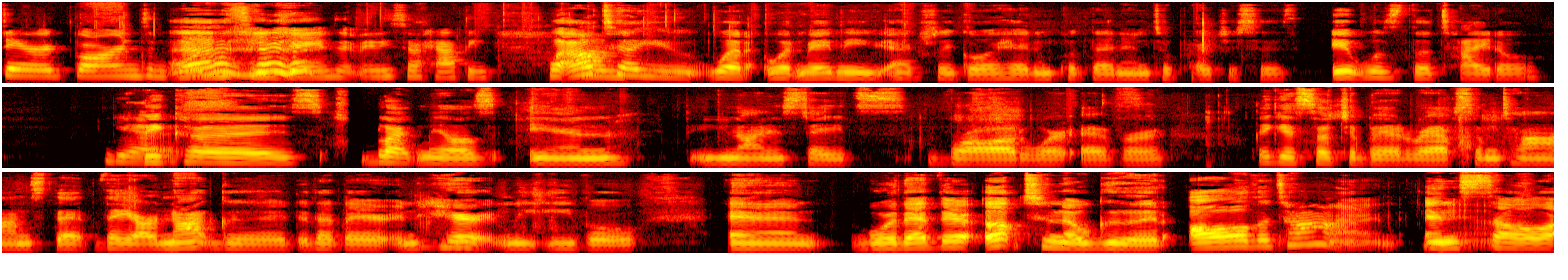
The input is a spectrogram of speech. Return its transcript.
derek barnes and gordon c james it made me so happy well, I'll um, tell you what what made me actually go ahead and put that into purchases. It was the title. yeah because black males in the United States, broad, wherever, they get such a bad rap sometimes that they are not good, that they're inherently evil, and or that they're up to no good all the time. And Yeah. so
